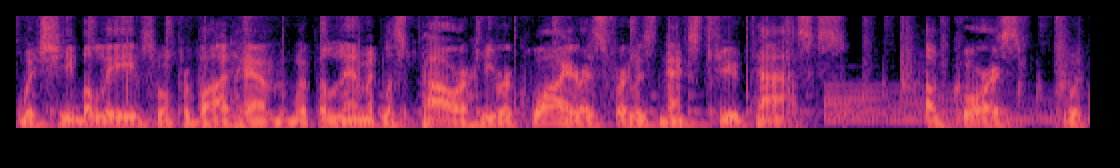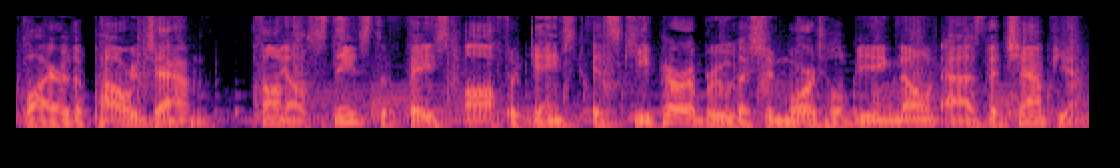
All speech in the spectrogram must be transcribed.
which he believes will provide him with the limitless power he requires for his next few tasks. Of course, to acquire the Power Gem, Thanos needs to face off against its keeper a brutish immortal being known as the Champion.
